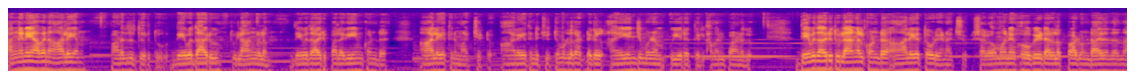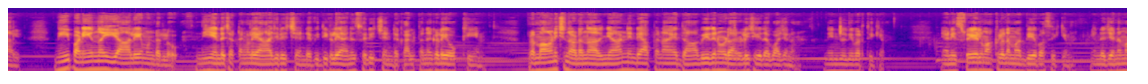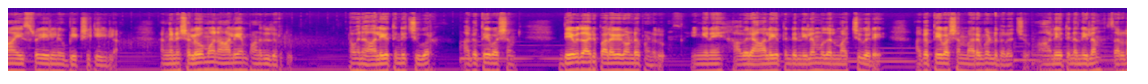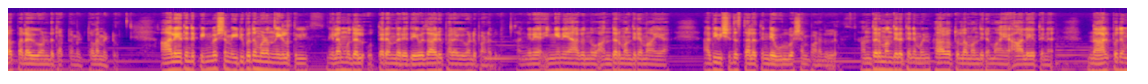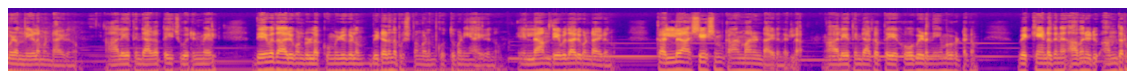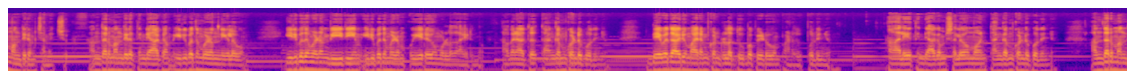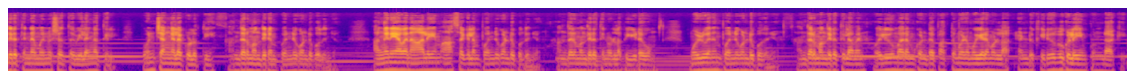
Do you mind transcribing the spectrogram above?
അങ്ങനെ അവൻ ആലയം പണിതു തീർത്തു. ദേവദാരു തുലാങ്ങളും ദേവദാരു പലകയും കൊണ്ട് ആലയത്തിന് മച്ചിട്ടു. ആലയത്തിന്റെ ചുറ്റുമുള്ള തട്ടുകൾ അയ്യഞ്ച് മുഴം ഉയരത്തിൽ അവൻ പണിതു. ദേവദാരു തുലാങ്ങൾ കൊണ്ട് ആലയത്തോട് ഇണച്ചു. ശലോമോന് ഹോബയുടെ അരുളപ്പാടുണ്ടായതെന്നാൽ നീ പണിയുന്ന ഈ ആലയമുണ്ടല്ലോ. നീ എന്റെ ചട്ടങ്ങളെ ആചരിച്ച് എന്റെ വിധികളെ അനുസരിച്ച് എന്റെ കൽപ്പനകളെ ഒക്കെയും പ്രമാണിച്ചു നടന്നാൽ ഞാൻ നിന്റെ അപ്പനായ ദാവീദിനോട് അരുളി ചെയ്ത വചനം നിന്നിൽ നിവർത്തിക്കും. ഞാൻ ഇസ്രയേൽ മക്കളുടെ മധ്യേ വസിക്കും. എന്റെ ജനമായ ഇസ്രയേലിനെ ഉപേക്ഷിക്കുകയില്ല അങ്ങനെ ഷലോമോൻ ആലയം പണിതു തീർത്തു. അവൻ ആലയത്തിന്റെ ചുവർ അകത്തെ വശം ദേവദാരു പലക കൊണ്ട് പണിതു. ഇങ്ങനെ അവർ ആലയത്തിന്റെ നിലം മുതൽ മച്ചുവരെ അകത്തെ വശം മരം കൊണ്ട് നിറച്ചു. ആലയത്തിന്റെ നിലം സരളപ്പലക കൊണ്ട് തട്ടമിട്ട് തളമിട്ടു. ആലയത്തിന്റെ പിൻവശം ഇരുപത് മുഴം നീളത്തിൽ നിലം മുതൽ ഉത്തരം വരെ ദേവദാരു പലക കൊണ്ട് പണിതു. അങ്ങനെ ഇങ്ങനെയാകുന്നു അന്തർമന്ദിരമായ അതിവിശുദ്ധ സ്ഥലത്തിന്റെ ഉൾവശം പണിതത്. അന്തർമന്ദിരത്തിന്റെ മുൻഭാഗത്തുള്ള മന്ദിരമായ ആലയത്തിന് നാൽപ്പത് മുഴം നീളമുണ്ടായിരുന്നു. ആലയത്തിന്റെ അകത്തെ ചുവരിന്മേൽ ദേവദാരു കൊണ്ടുള്ള കുമിഴുകളും വിടർന്ന പുഷ്പങ്ങളും കൊത്തുപണിയായിരുന്നു. എല്ലാം ദേവദാരു കൊണ്ടായിരുന്നു. കല്ല് അശേഷം കാണുവാനുണ്ടായിരുന്നില്ല. ആലയത്തിന്റെ അകത്തെ യഹോബയുടെ നിയമപെട്ടകം വെക്കേണ്ടതിന് അവനൊരു അന്തർമന്ദിരം ചമച്ചു. അന്തർമന്ദിരത്തിന്റെ അകം ഇരുപത് മുഴം നീളവും ഇരുപത് മുഴം വീതിയും ഇരുപത് മുഴം ഉയരവുമുള്ളതായിരുന്നു. അവനത് തങ്കം കൊണ്ട് പൊതിഞ്ഞു. ദേവദാരു മരം കൊണ്ടുള്ള ധൂപപീഠവും പണിതു പൊതിഞ്ഞു. ആലയത്തിന്റെ അകം ശലോമോൻ തങ്കം കൊണ്ട് പൊതിഞ്ഞു. അന്തർമന്ദിരത്തിന്റെ മുൻവശത്ത് വിലങ്ങത്തിൽ പൊൻചങ്ങല കൊളുത്തി അന്തർമന്ദിരം പൊന്നുകൊണ്ട് പൊതിഞ്ഞു. അങ്ങനെ അവൻ ആലയം ആ സകലം പൊന്നുകൊണ്ട് പൊതിഞ്ഞു. അന്തർമന്ദിരത്തിനുള്ള പീഠവും മുഴുവനും പൊന്നുകൊണ്ട് പൊതിഞ്ഞു. അന്തർമന്ദിരത്തിൽ അവൻ ഒലിവുമരം കൊണ്ട് പത്ത് മുഴം ഉയരമുള്ള രണ്ട് കിരൂപുകളെയും ഉണ്ടാക്കി.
